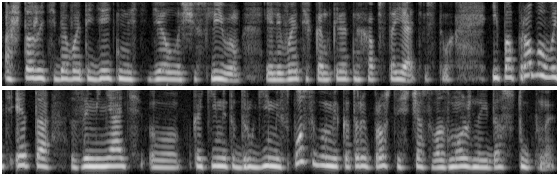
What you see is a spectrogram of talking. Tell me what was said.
а что же тебя в этой деятельности делало счастливым или в этих конкретных обстоятельствах. И попробовать это заменять э, какими-то другими способами, которые просто сейчас возможны и доступны.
